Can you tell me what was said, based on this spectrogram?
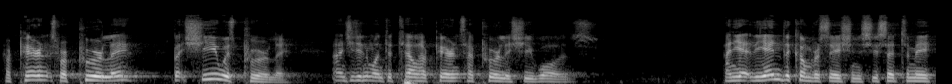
Her parents were poorly, but she was poorly, and she didn't want to tell her parents how poorly she was. And yet, at the end of the conversation, she said to me,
